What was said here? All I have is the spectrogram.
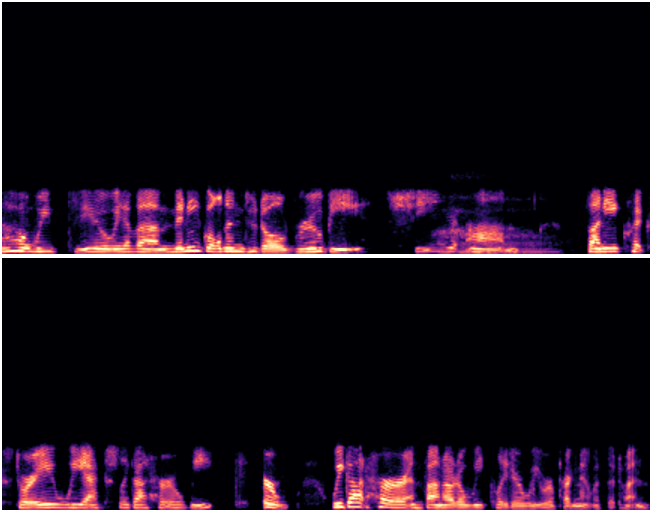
Oh, we do. We have a mini golden doodle, Ruby. She um Oh. funny quick story we actually got her a week or we got her and found out a week later we were pregnant with the twins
